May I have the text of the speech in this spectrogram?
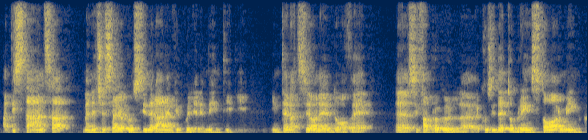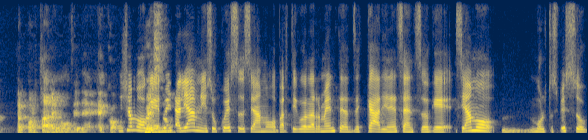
a distanza, ma è necessario considerare anche quegli elementi di interazione dove eh, si fa proprio il cosiddetto brainstorming per portare nuove idee. Ecco, diciamo questo... che noi italiani su questo siamo particolarmente azzeccati, nel senso che siamo molto spesso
